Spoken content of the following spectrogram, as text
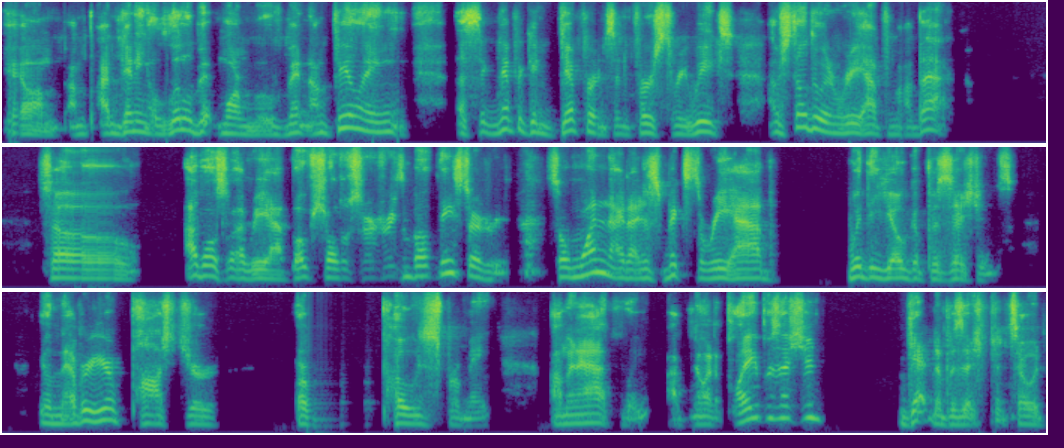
you know, I'm, I'm, I'm getting a little bit more movement I'm feeling a significant difference in the first three weeks. I'm still doing rehab for my back. So I've also had rehab, both shoulder surgeries and both knee surgeries. So one night I just mixed the rehab with the yoga positions. You'll never hear posture or pose for me. I'm an athlete. I know how to play a position, get in a position. So it,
